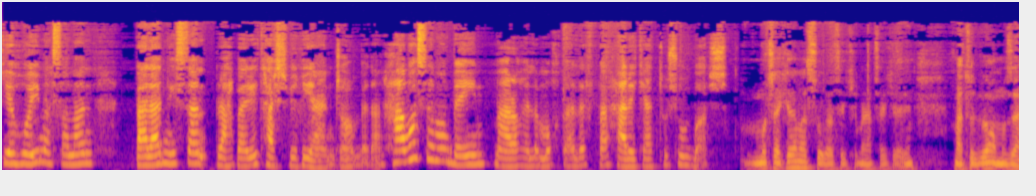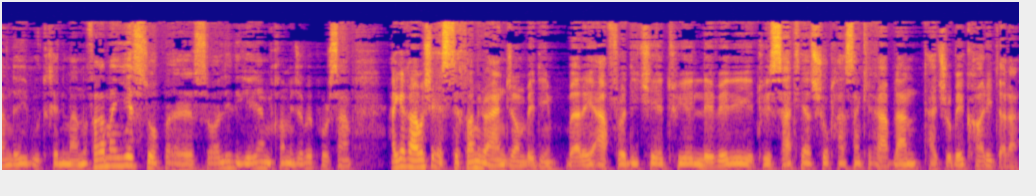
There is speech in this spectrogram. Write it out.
یهویی مثلا بلد نیستن رهبری تشویقی انجام بدن. حواسمون به این مراحل مختلف و حرکت توشون باش. متشکرم از صحبتی که مطرح کردین. مطالب آموزنده ای بود. خیلی ممنون. فقط من یه سوالی دیگه هم می‌خوام اینجا بپرسم. اگه قرار استخدامی رو انجام بدیم برای افرادی که توی لولی توی سطحی از شغل هستن که قبلا تجربه کاری دارن.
